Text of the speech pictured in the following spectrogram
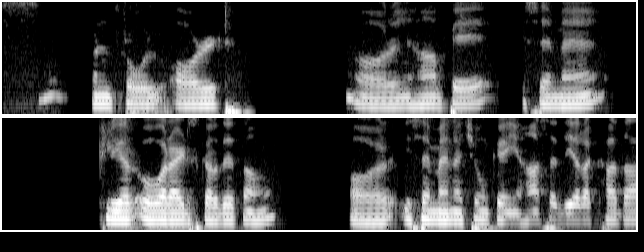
कंट्रोल ऑल्ट और यहाँ पे इसे मैं क्लियर ओवरराइड्स कर देता हूँ और इसे मैंने चूँकि यहाँ से दिया रखा था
